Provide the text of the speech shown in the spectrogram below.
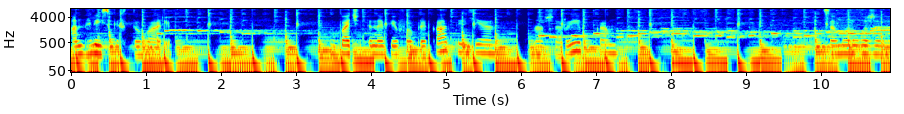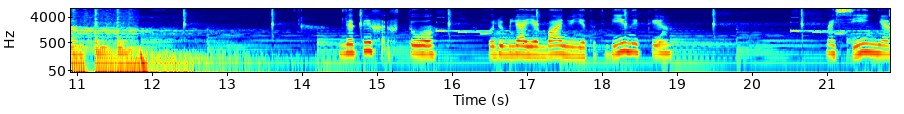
англійських товарів. Бачите, напівфабрикати є, наша рибка заморожена. Для тих, хто полюбляє баню, є тут віники, насіння.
